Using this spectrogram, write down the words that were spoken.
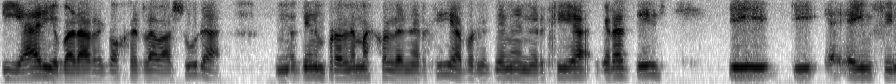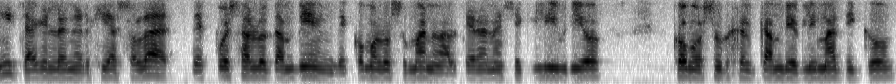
diario para recoger la basura, no tienen problemas con la energía porque tienen energía gratis y, e infinita, que es la energía solar. Después hablo también de cómo los humanos alteran ese equilibrio, cómo surge el cambio climático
